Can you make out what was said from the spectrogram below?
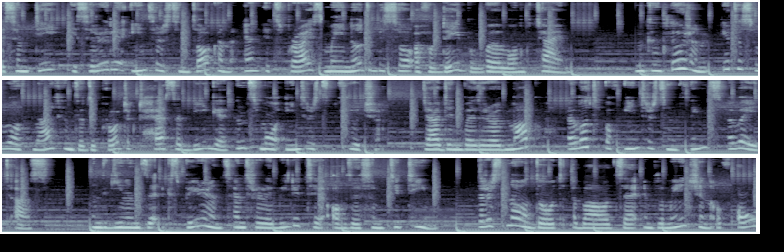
SMT is a really interesting token and its price may not be so affordable for a long time. In conclusion, it is worth noting that the project has a bigger and more interesting future. Judging by the roadmap, a lot of interesting things await us, and given the experience and reliability of the SMT team, there is no doubt about the implementation of all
